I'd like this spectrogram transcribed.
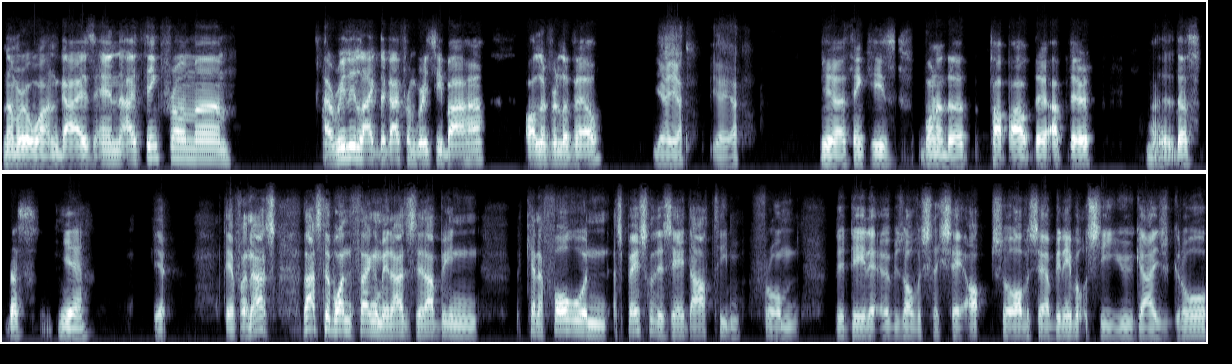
number one guys. And I think from um, I really like the guy from Gracie Barra, Oliver Lovell. Yeah, yeah, yeah, yeah. Yeah, I think he's one of the top out there up there. Uh, that's that's yeah. yeah definitely. That's that's the one thing. I mean, as I said, I've been kind of following, especially the ZR team from the day that it was obviously set up. So obviously, I've been able to see you guys grow.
